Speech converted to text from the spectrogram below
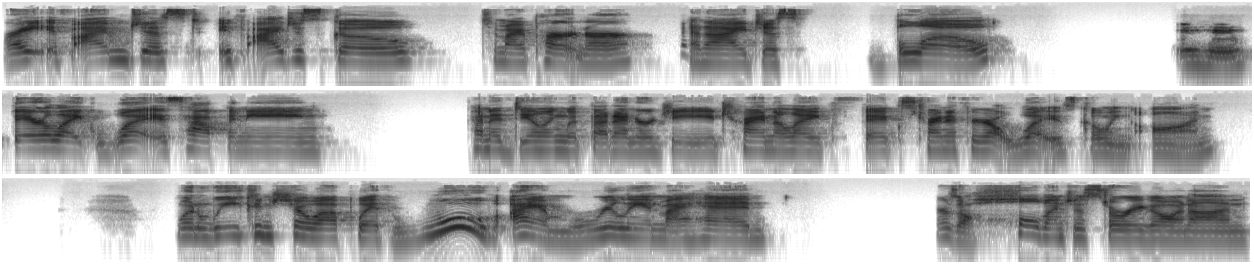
right? If I'm just, if I just go to my partner and I just blow, mm-hmm. they're like, what is happening? Kind of dealing with that energy, trying to like fix, trying to figure out what is going on. When we can show up with, woo, I am really in my head. There's a whole bunch of story going on.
